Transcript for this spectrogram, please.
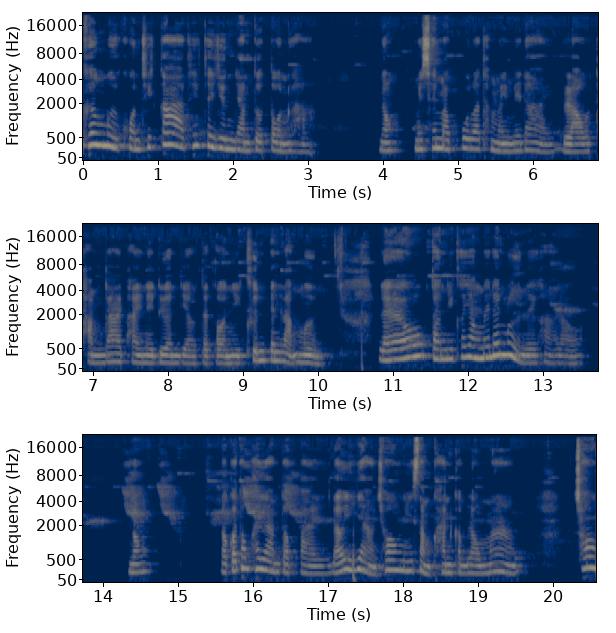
เครื่องมือคนที่กล้าที่จะยืนยันตัวตนค่ะ เนาะไม่ใช่มาพูดว่าทำไมไม่ได้ เราทำได้ภายในเดือนเดียว แต่ตอนนี้ขึ้นเป็นหลักหมื่น แล้วตอนนี้ก็ยังไม่ได้หมื่นเลยค่ะเราเนาะเราก็ต้องพยายามต่อไป แล้วอีกอย่างช่องนี้สำคัญกับเรามาก ช่อง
